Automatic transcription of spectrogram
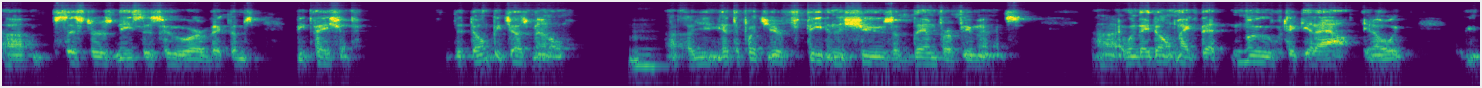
um, sisters, nieces who are victims, be patient. Don't be judgmental. Mm. Uh, you have to put your feet in the shoes of them for a few minutes. Uh, when they don't make that move to get out, you know, we, we,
